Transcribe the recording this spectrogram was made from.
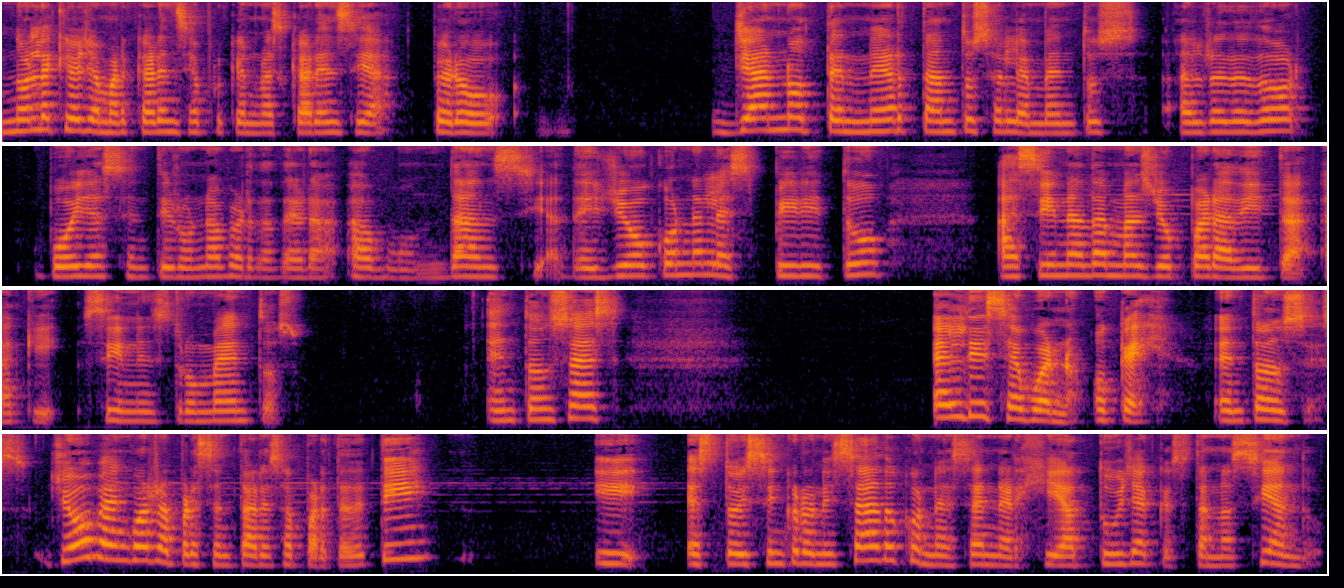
no le quiero llamar carencia porque no es carencia, pero ya no tener tantos elementos alrededor, voy a sentir una verdadera abundancia de yo con el espíritu, así nada más yo paradita aquí, sin instrumentos. Entonces, él dice, bueno, ok, entonces yo vengo a representar esa parte de ti y estoy sincronizado con esa energía tuya que están haciendo.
